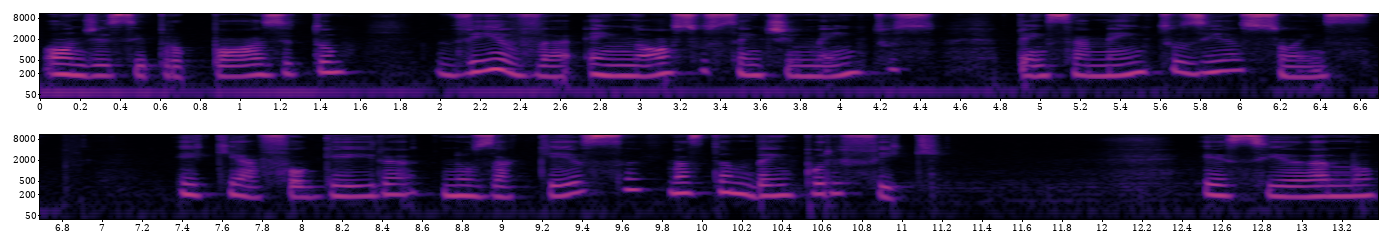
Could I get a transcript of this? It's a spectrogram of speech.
onde esse propósito viva em nossos sentimentos, pensamentos e ações, e que a fogueira nos aqueça, mas também purifique. Esse ano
